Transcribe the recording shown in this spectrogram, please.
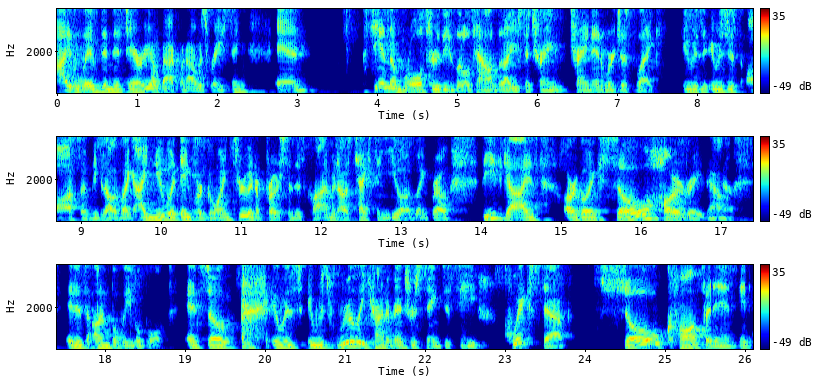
I lived in this area back when I was racing, and seeing them roll through these little towns that I used to train train in were just like it was it was just awesome because I was like I knew what they were going through and approach to this climb. And I was texting you I was like bro these guys are going so hard right now. It is unbelievable. And so it was it was really kind of interesting to see quick step so confident in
